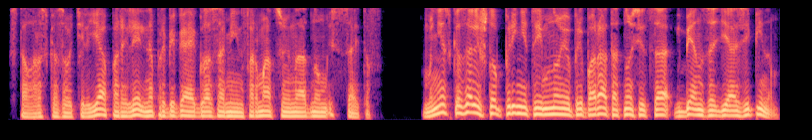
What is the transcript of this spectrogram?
стал рассказывать Илья, параллельно пробегая глазами информацию на одном из сайтов. «Мне сказали, что принятый мною препарат относится к бензодиазепинам.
